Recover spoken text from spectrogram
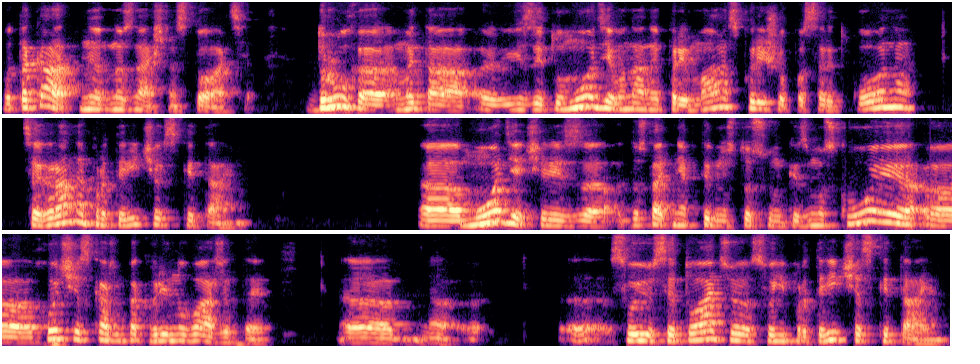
От така неоднозначна ситуація. Друга мета візиту моді вона не пряма, скоріше посередкована. Це гра на протиріччях з Китаєм. Е, Моді через е, достатньо активні стосунки з Москвою е, хоче, скажімо так, врівноважити свою ситуацію, свої протиріччя з Китаєм.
